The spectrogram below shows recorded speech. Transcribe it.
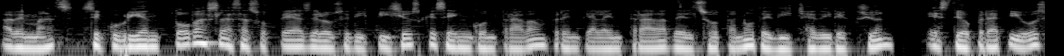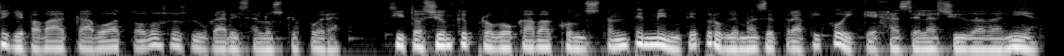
Además, se cubrían todas las azoteas de los edificios que se encontraban frente a la entrada del sótano de dicha dirección. Este operativo se llevaba a cabo a todos los lugares a los que fuera, situación que provocaba constantemente problemas de tráfico y quejas de la ciudadanía.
